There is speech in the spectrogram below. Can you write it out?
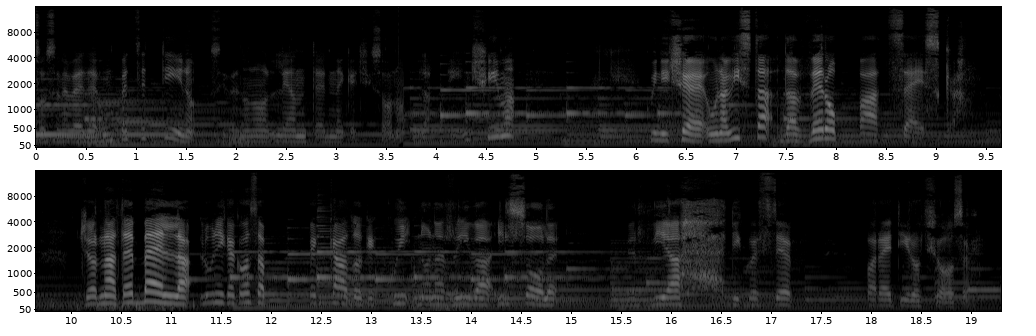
adesso se ne vede un pezzettino si vedono le antenne che ci sono là in cima. Quindi c'è una vista davvero pazzesca. Giornata è bella l'unica cosa peccato che qui non arriva il sole per via di queste pareti rocciose.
